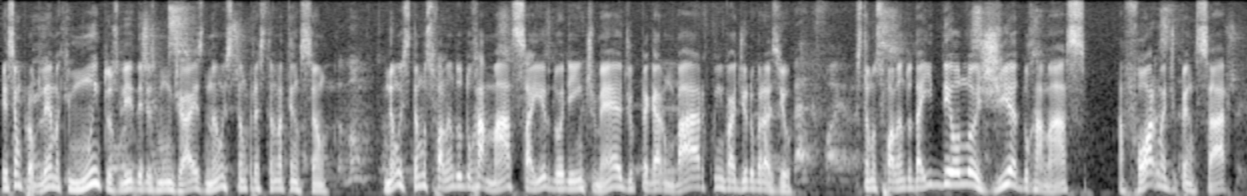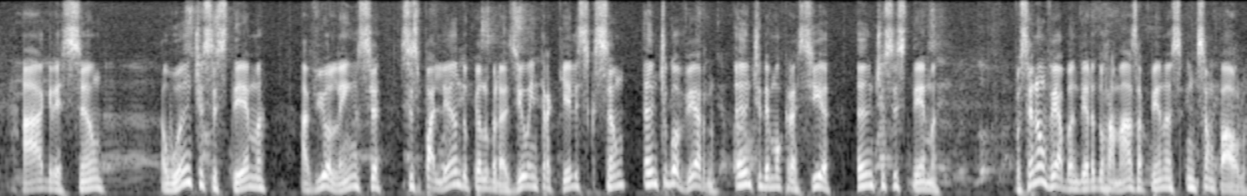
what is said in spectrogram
Esse é um problema que muitos líderes mundiais não estão prestando atenção. Não estamos falando do Hamas sair do Oriente Médio, pegar um barco e invadir o Brasil. Estamos falando da ideologia do Hamas, a forma de pensar, a agressão, o antissistema, a violência se espalhando pelo Brasil entre aqueles que são anti-governo, anti-democracia, anti-sistema. Você não vê a bandeira do Hamas apenas em São Paulo.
